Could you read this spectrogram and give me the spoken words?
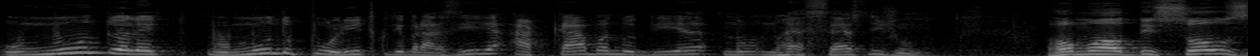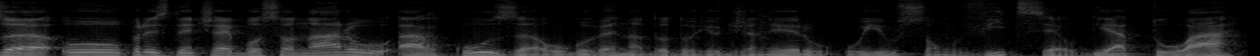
o mundo, eleito, o mundo político de Brasília acaba no dia no, no recesso de junho. Romualdo de Souza, o presidente Jair Bolsonaro acusa o governador do Rio de Janeiro, Wilson Witzel, de atuar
